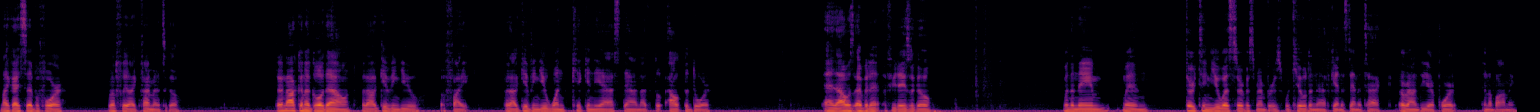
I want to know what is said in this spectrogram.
like I said before, roughly like five minutes ago, they're not gonna go down without giving you a fight, without giving you one kick in the ass down out the, out the door. And that was evident a few days ago when the name when 13 U.S. service members were killed in the Afghanistan attack around the airport in a bombing.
